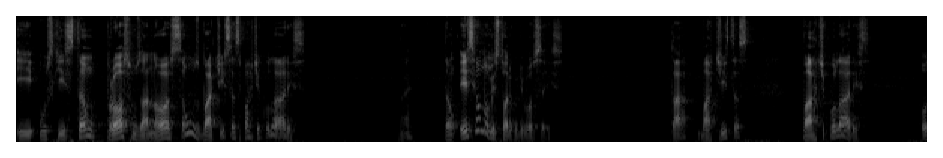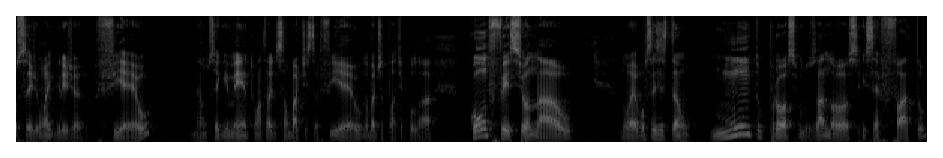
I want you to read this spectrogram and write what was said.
E os que estão próximos a nós são os batistas particulares. Né? Então, esse é o nome histórico de vocês. Tá? Batistas particulares. Ou seja, uma igreja fiel, né? um segmento, uma tradição batista fiel, uma batista particular, confessional, não é? Vocês estão muito próximos a nós, isso é fato,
